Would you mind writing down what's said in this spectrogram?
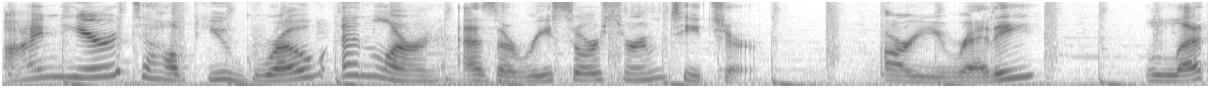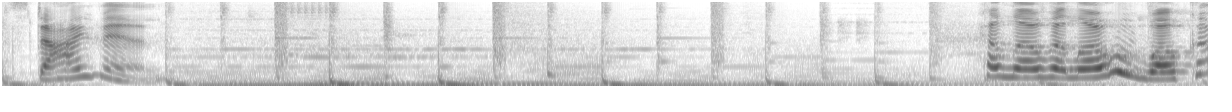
I'm here to help you grow and learn as a resource room teacher. Are you ready? Let's dive in. Hello, hello, and welcome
